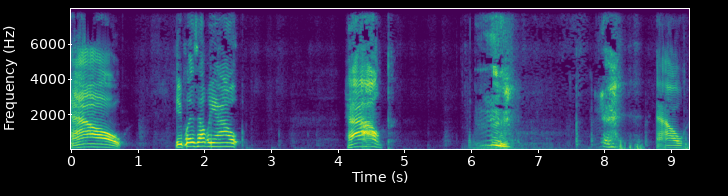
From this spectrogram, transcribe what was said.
Ow! Can you please help me out? Help! Ow.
